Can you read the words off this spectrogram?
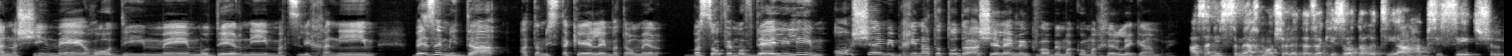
אנשים אה, הודים אה, מודרניים, מצליחנים, באיזה מידה אתה מסתכל עליהם ואתה אומר, בסוף הם עובדי אלילים, או שמבחינת התודעה שלהם הם כבר במקום אחר לגמרי. אז אני שמח מאוד שהעלית את זה, כי זאת הרתיעה הבסיסית של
